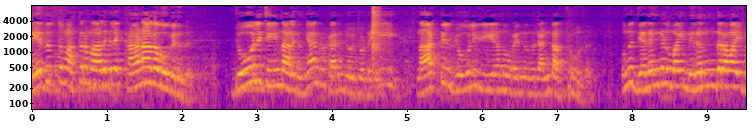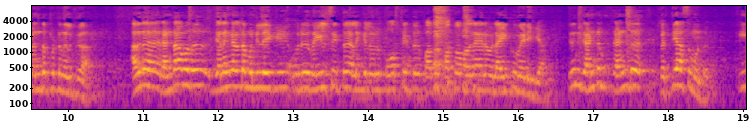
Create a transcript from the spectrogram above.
നേതൃത്വം അത്തരം ആളുകളെ കാണാതെ പോകരുത്. ജോലി ചെയ്യുന്ന ആളുകൾ ഞാനൊരു കാര്യം ചോദിച്ചോട്ടെ ഈ നാട്ടിൽ ജോലി ചെയ്യുക എന്ന് പറയുന്നത് രണ്ടർത്ഥമുണ്ട്. ഒന്ന് ജനങ്ങളുമായി നിരന്തരമായി ബന്ധപ്പെട്ട് നിൽക്കുക. അതിന് രണ്ടാമത് ജനങ്ങളുടെ മുന്നിലേക്ക് ഒരു റീൽസ് ഇട്ട് അല്ലെങ്കിൽ ഒരു പോസ്റ്റ് ഇട്ട് പത്തോ പത്തോ പതിനായിരോ ലൈക്ക് മേടിക്കുക. ഇതിന് രണ്ടും രണ്ട് വ്യത്യാസമുണ്ട്. ഈ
